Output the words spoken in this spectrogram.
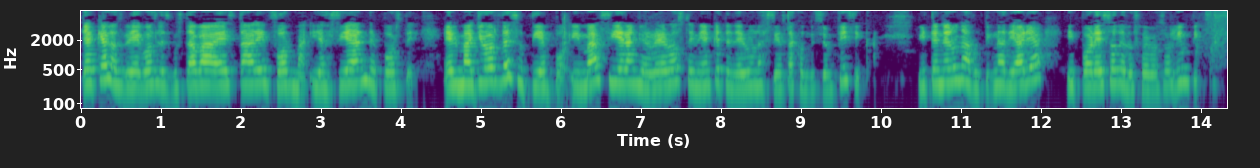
ya que a los griegos les gustaba estar en forma y hacían deporte. El mayor de su tiempo, y más si eran guerreros tenían que tener una cierta condición física y tener una rutina diaria y por eso de los Juegos Olímpicos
